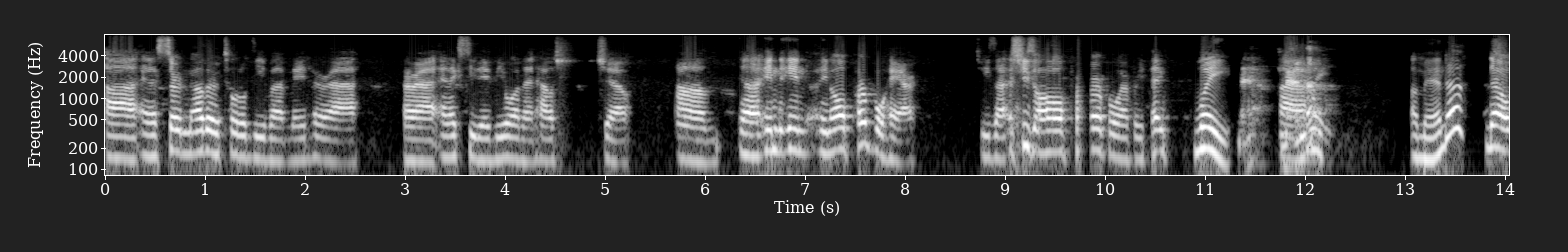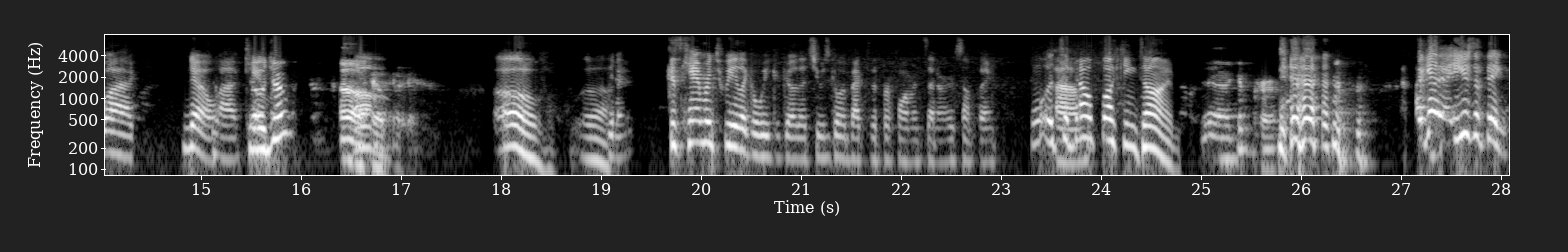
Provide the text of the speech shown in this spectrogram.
uh, and a certain other Total Diva made her uh, her uh, NXT debut on that house show. Um, uh, in in in all purple hair. She's uh, she's all purple everything. Wait, Man, Uh, Amanda? wait. Amanda? No, uh, no, uh, Cameron. JoJo? Oh, okay, okay, okay. Oh, ugh. Yeah, because Cameron tweeted like a week ago that she was going back to the performance center or something. well, it's Um, about fucking time. Yeah, good for her. Again, here's the thing:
